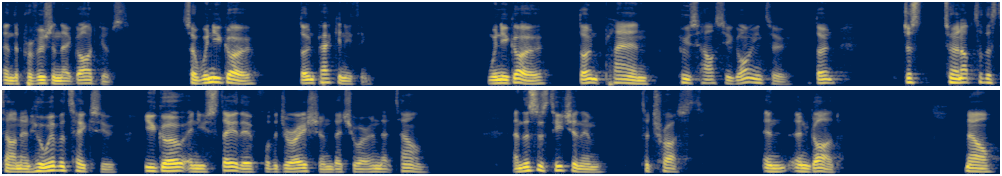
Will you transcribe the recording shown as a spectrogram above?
and the provision that God gives. So when you go, don't pack anything. When you go, don't plan whose house you're going to. Don't just turn up to this town and whoever takes you, you go and you stay there for the duration that you are in that town. And this is teaching them to trust in, in God. Now,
